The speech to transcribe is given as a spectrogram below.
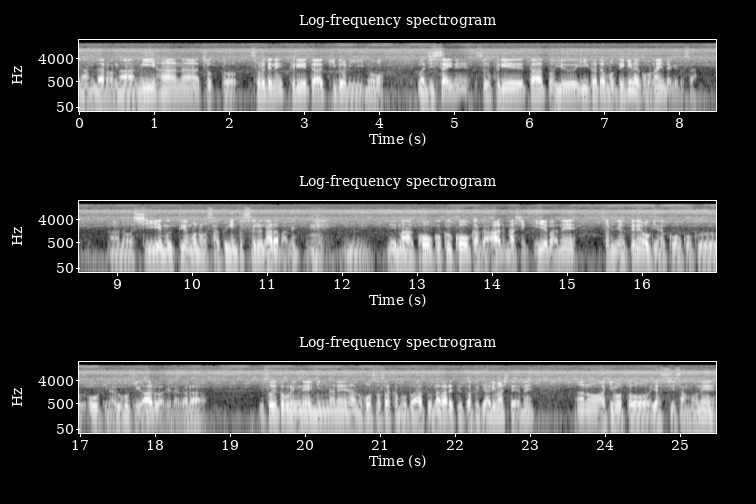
なんだろうなミーハーなちょっとそれでねクリエイター気取りのまあ実際ねそういうクリエイターという言い方もできなくもないんだけどさあの CM っていうものを作品とするならばね、うん、でまあ広告効果があるなしって言えばねそれによってね大きな広告大きな動きがあるわけだから。そういうところにねみんなねあの放送作家もバーッと流れてた時ありましたよね。あの秋元康さんもね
